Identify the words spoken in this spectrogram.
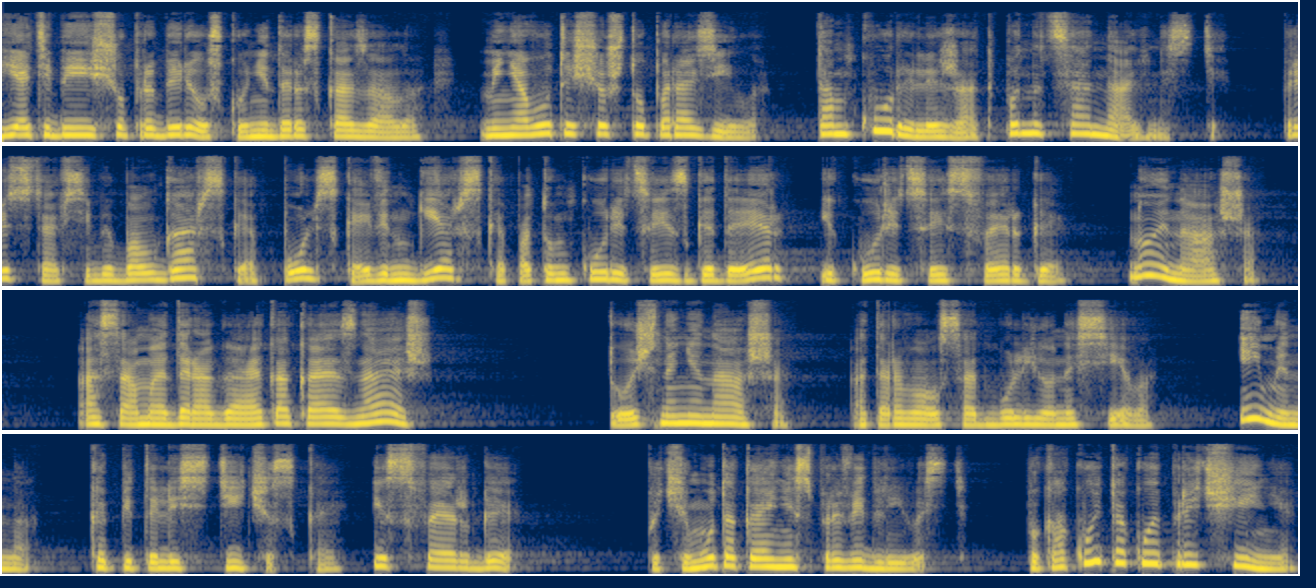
Я тебе еще про березку не дорассказала. Меня вот еще что поразило. Там куры лежат по национальности. Представь себе, болгарская, польская, венгерская, потом курица из ГДР и курица из ФРГ. Ну и наша. А самая дорогая какая, знаешь? Точно не наша, оторвался от бульона Сева. Именно капиталистическая, из ФРГ. Почему такая несправедливость? По какой такой причине?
